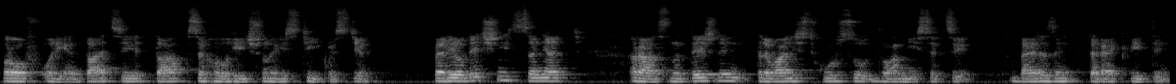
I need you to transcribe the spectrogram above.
профорієнтації та психологічної стійкості. Періодичність занять раз на тиждень, тривалість курсу 2 місяці, березень-квітень.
